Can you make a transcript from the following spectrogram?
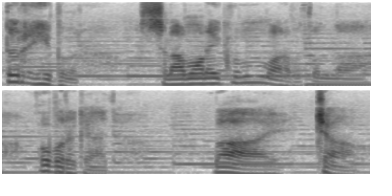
terhibur. Assalamualaikum warahmatullahi wabarakatuh. Bye. Ciao.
